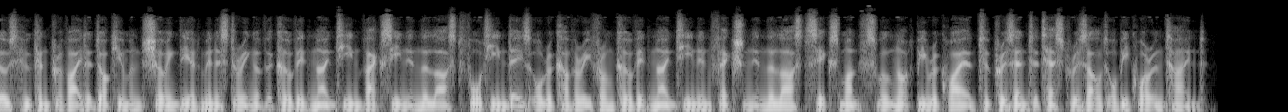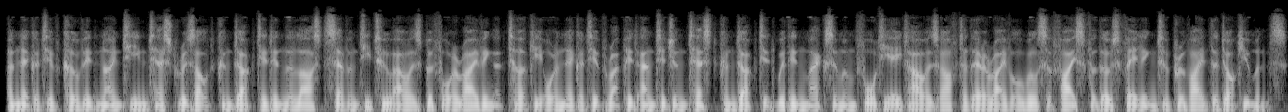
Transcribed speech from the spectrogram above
those who can provide a document showing the administering of a COVID-19 vaccine in the last 14 days or recovery from COVID-19 infection in the last 6 months will not be required to present a test result or be quarantined. A negative COVID-19 test result conducted in the last 72 hours before arriving at Turkey or a negative rapid antigen test conducted within maximum 48 hours after their arrival will suffice for those failing to provide the documents.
